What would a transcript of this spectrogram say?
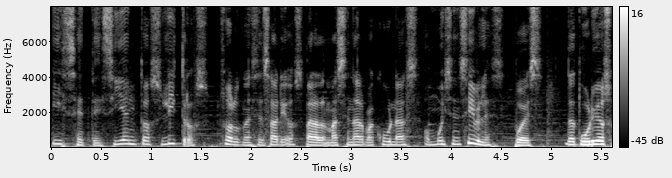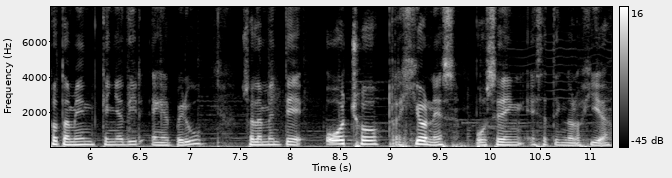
y 700 litros son los necesarios para almacenar vacunas o muy sensibles. Pues, dato curioso también que añadir, en el Perú solamente 8 regiones poseen esta tecnología,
